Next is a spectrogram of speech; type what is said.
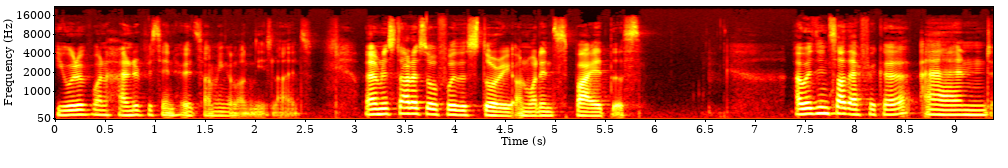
you would have 100% heard something along these lines. But I'm going to start us off with a story on what inspired this. I was in South Africa and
